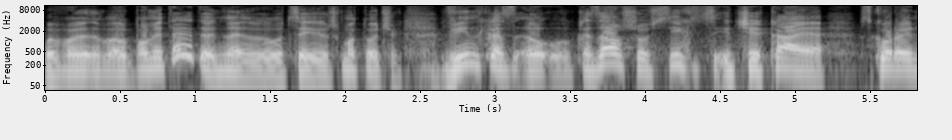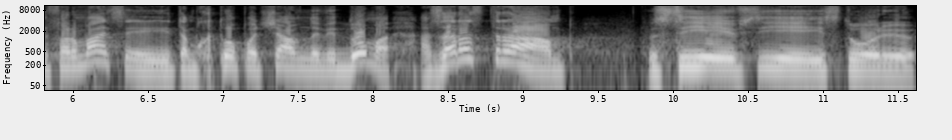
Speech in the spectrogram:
Ви пам- пам'ятаєте цей шматочок? Він е, казав, що всіх чекає скоро інформація, і там хто почав невідомо. А зараз Трамп з цією всією історією.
